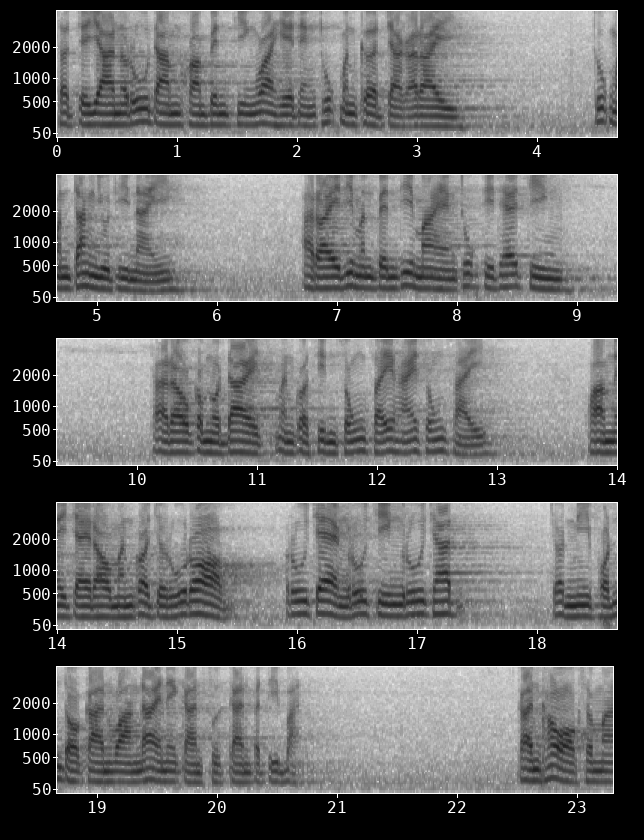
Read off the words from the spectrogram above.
สัจจยานรู้ตามความเป็นจริงว่าเหตุแห่งทุกข์มันเกิดจากอะไร ทุกข์มันตั้งอยู่ที่ไหน อะไรที่มันเป็นที่มาแห่งทุกข์ที่แท้จริง ถ้าเรากำหนดได้มันก็สิ้นสงสัยหายสงสัย ความในใจเรามันก็จะรู้รอบ รู้แจ้ง รู้จริง รู้ชัด จนมีผลต่อการวางได้ในการฝึกการปฏิบัติ การเข้าออกสมา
